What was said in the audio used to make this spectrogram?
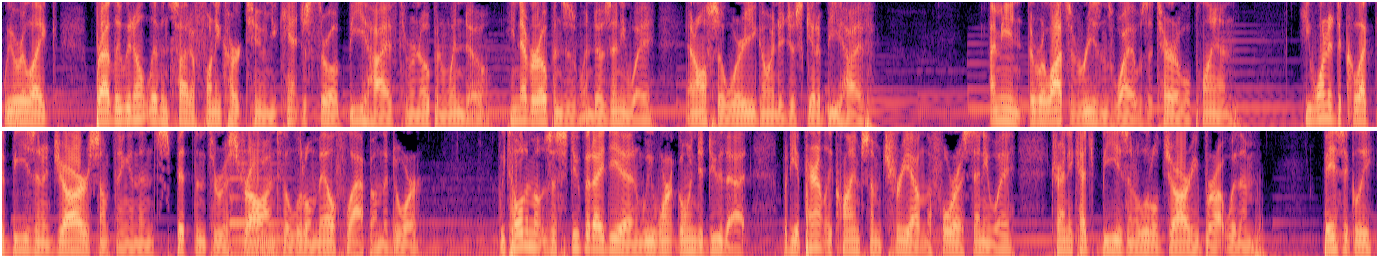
We were like, Bradley, we don't live inside a funny cartoon. You can't just throw a beehive through an open window. He never opens his windows anyway. And also, where are you going to just get a beehive? I mean, there were lots of reasons why it was a terrible plan. He wanted to collect the bees in a jar or something and then spit them through a straw into the little mail flap on the door. We told him it was a stupid idea and we weren't going to do that, but he apparently climbed some tree out in the forest anyway, trying to catch bees in a little jar he brought with him. Basically,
